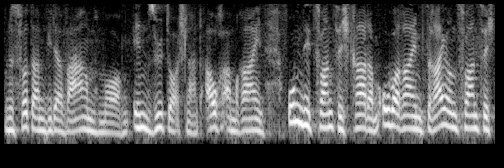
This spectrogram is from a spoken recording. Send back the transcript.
und es wird dann wieder warm morgen in Süddeutschland, auch am Rhein. Um die 20 Grad, am Oberrhein 23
